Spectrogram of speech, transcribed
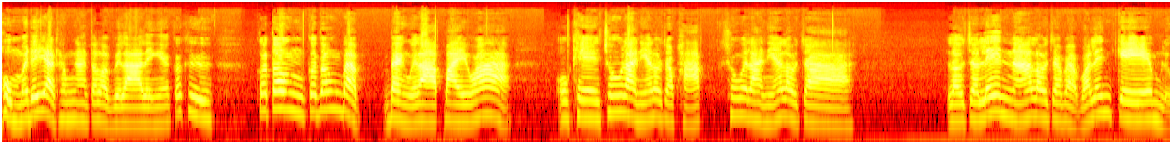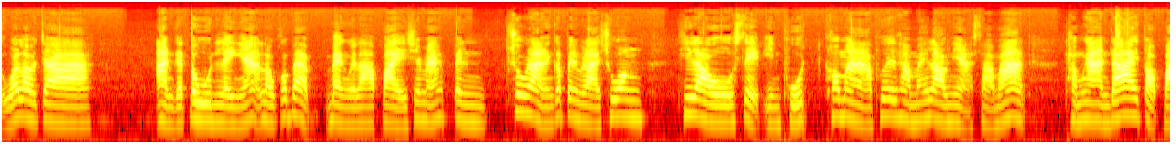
ผมไม่ได้อยากทำงานตลอดเวลาอะไรเงี้ยก็คือ ก็ต้องก็ต้องแบบแบ่งเวลาไปว่า โอเค ช่วงเวลานี้เราจะพัก ช่วงเวลานี้เราจะ เราจะเล่นนะ เราจะแบบว่าเล่นเกม หรือว่าเราจะอ่านการ์ตูนอะไรเงี้ย เราก็แบบแบ่งเวลาไปใช่ไหมเป็นช่วงเวลานั้นก็เป็นเวลาช่วงที่เราเสพอินพุตเข้ามาเพื่อทำให้เราเนี่ยสามารถทำงานได้ต่อไป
